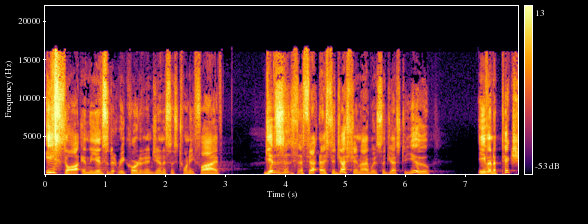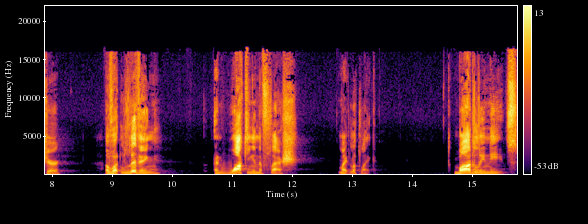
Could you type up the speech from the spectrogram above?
Esau, in the incident recorded in Genesis 25, gives a suggestion I would suggest to you, even a picture of what living and walking in the flesh might look like. Bodily needs,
